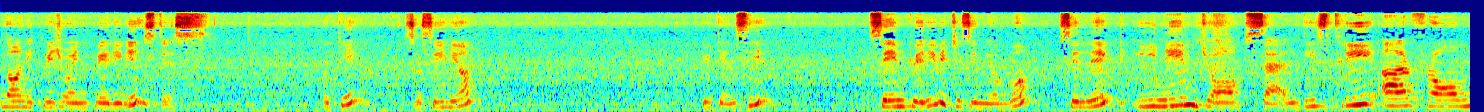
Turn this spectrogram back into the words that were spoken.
Non-equijoin query is this. Okay. So see here. You can see same query which is in your book select ename job sal these three are from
